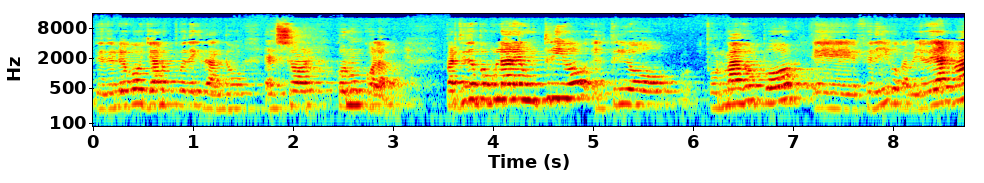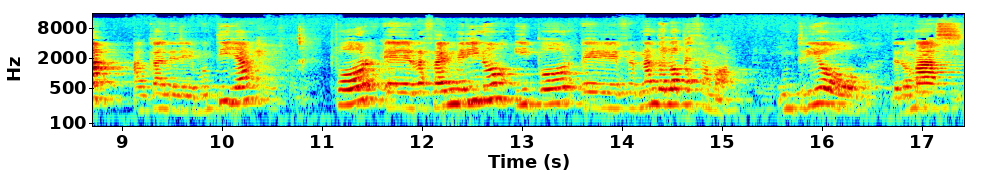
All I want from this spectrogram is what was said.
desde luego ya nos puede ir dando el sol con un colador. Partido Popular es un trío, el trío formado por eh, Federico Cabello de Alba, alcalde de Montilla, por eh, Rafael Merino y por eh, Fernando López Zamor. Un trío de lo más,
